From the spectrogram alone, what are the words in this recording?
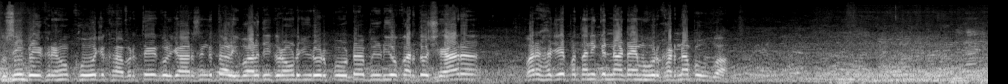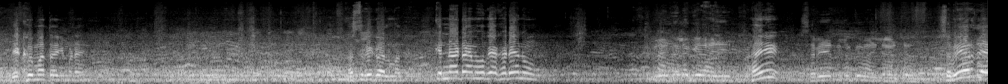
ਤੁਸੀਂ ਵੇਖ ਰਹੇ ਹੋ ਖੋਜ ਖਬਰ ਤੇ ਗੁਲਜ਼ਾਰ ਸਿੰਘ ਢਾਲੀਵਾਲ ਦੀ ਗਰਾਊਂਡ ਜ਼ੀਰੋ ਰਿਪੋਰਟ ਵੀਡੀਓ ਕਰ ਦਿਓ ਸ਼ੇਅਰ ਪਰ ਹਜੇ ਪਤਾ ਨਹੀਂ ਕਿੰਨਾ ਟਾਈਮ ਹੋਰ ਖੜਨਾ ਪਊਗਾ। ਦੇਖੋ ਮਾਤਾ ਜੀ ਮੜਾ ਅਸਲੀ ਗੱਲ ਮਤ ਕਿੰਨਾ ਟਾਈਮ ਹੋ ਗਿਆ ਖੜਿਆਂ ਨੂੰ? ਹੈ ਜੀ? ਸਵੇਰ ਦੇ ਲੱਗੇ ਜੀ ਲੈਣ ਚ ਸਵੇਰ ਦੇ?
